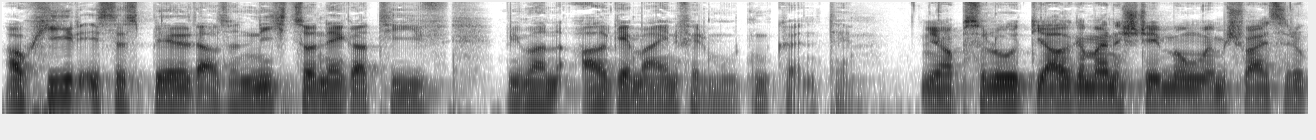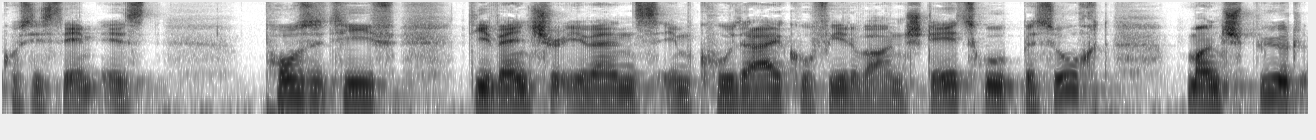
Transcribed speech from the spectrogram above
Auch hier ist das Bild also nicht so negativ, wie man allgemein vermuten könnte. Ja, absolut. Die allgemeine Stimmung im Schweizer Ökosystem ist positiv. Die Venture-Events im Q3, Q4 waren stets gut besucht. Man spürt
